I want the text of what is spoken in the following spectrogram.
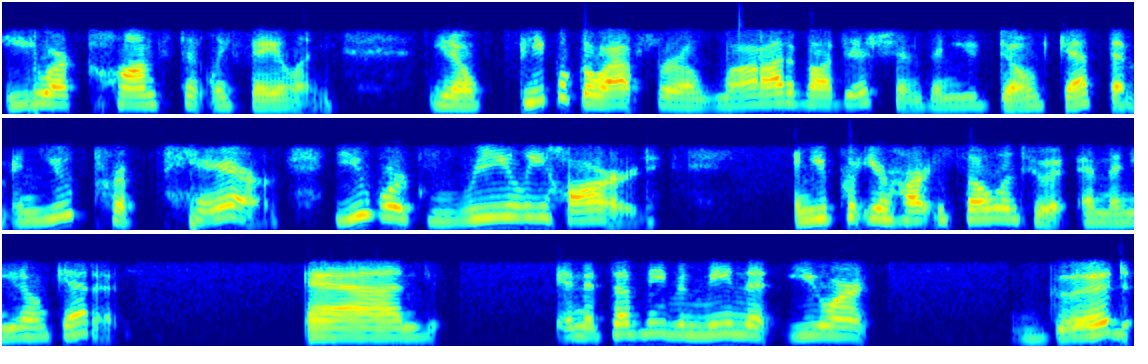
you are constantly failing. You know, people go out for a lot of auditions and you don't get them, and you prepare. You work really hard and you put your heart and soul into it, and then you don't get it. And and it doesn't even mean that you aren't good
